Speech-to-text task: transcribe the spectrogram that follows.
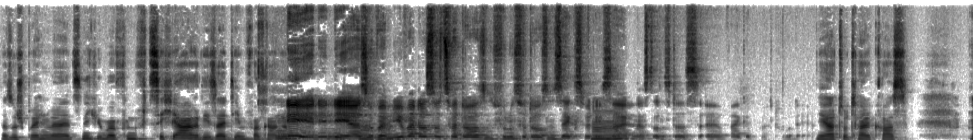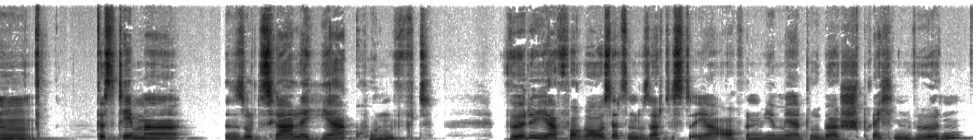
Also sprechen wir jetzt nicht über 50 Jahre, die seitdem vergangen sind. Nee, nee, nee. Also mhm. bei mir war das so 2005, 2006, würde mhm. ich sagen, dass uns das äh, beigebracht wurde. Ja. ja, total krass. Mm, das Thema soziale Herkunft würde ja voraussetzen, du sagtest ja auch, wenn wir mehr drüber sprechen würden,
